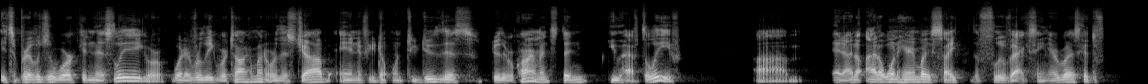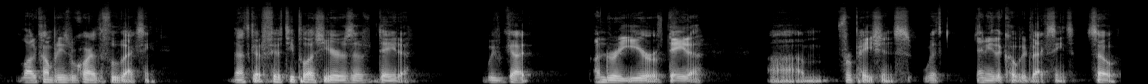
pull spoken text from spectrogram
it's a privilege to work in this league or whatever league we're talking about or this job. And if you don't want to do this, do the requirements, then you have to leave. Um, and I don't, I don't want to hear anybody cite the flu vaccine. Everybody's got a lot of companies require the flu vaccine. That's got 50 plus years of data. We've got under a year of data um, for patients with any of the COVID vaccines. So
